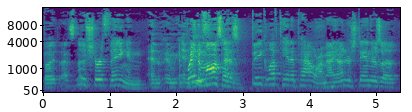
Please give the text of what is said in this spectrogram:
but that's no sure thing. And, And, and, and Brandon Moss has big left-handed power. I mean, I understand there's a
